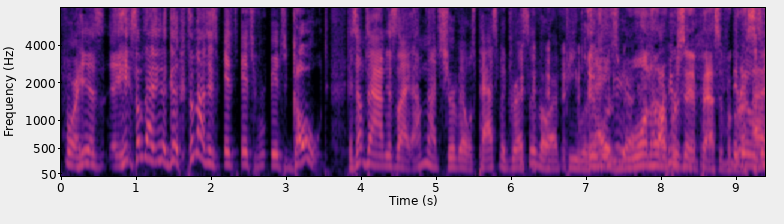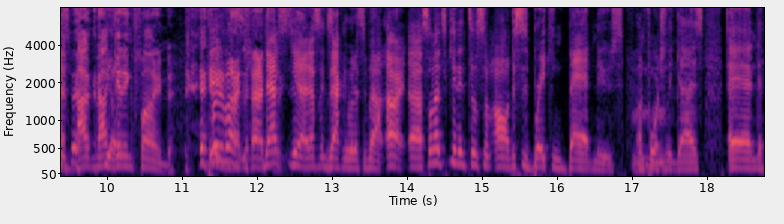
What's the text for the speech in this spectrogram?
for his. He, sometimes he's a good. Sometimes it's it's it's it's gold, and sometimes it's like I'm not sure if that was passive aggressive or if he was. it was angry or- one or if hundred he was- percent passive if it was aggressive. just- I, am not Yo. getting fined. Pretty much. Exactly. That's yeah. That's exactly what it's about. All right. Uh, so let's get into some. Oh, this is breaking bad news, Mm-hmm. unfortunately, guys. And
